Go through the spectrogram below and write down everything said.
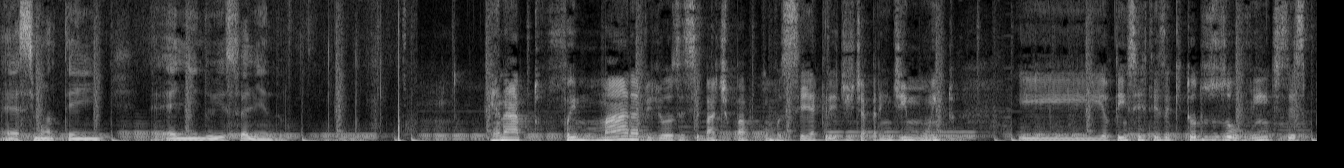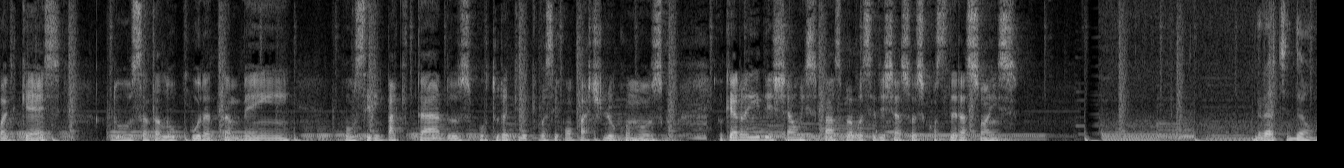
é, se mantém. É lindo isso é lindo. Renato, foi maravilhoso esse bate-papo com você. Acredite, aprendi muito. E eu tenho certeza que todos os ouvintes desse podcast do Santa Loucura também vão ser impactados por tudo aquilo que você compartilhou conosco. Eu quero aí deixar um espaço para você deixar suas considerações. Gratidão.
